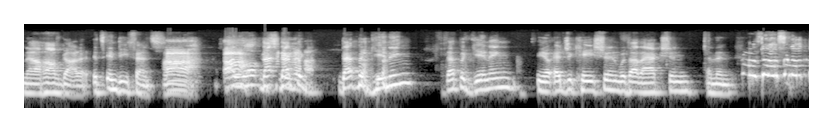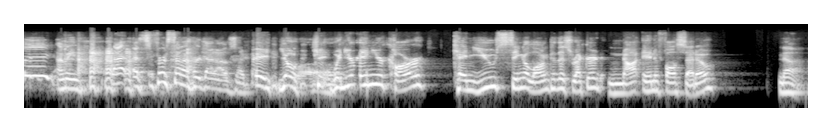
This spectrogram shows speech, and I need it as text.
Now I've got it. It's in defense. Ah, I ah. love that that be, that beginning, that beginning, you know, education without action, and then does nothing. I mean, that, that's the first time I heard that. I was like, hey yo can, when you're in your car can you sing along to this record not in falsetto no,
